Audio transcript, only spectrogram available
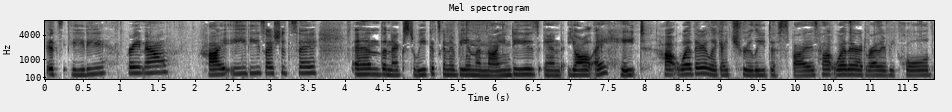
It's 80 right now. High 80s, I should say. And the next week it's going to be in the 90s. And y'all, I hate hot weather. Like, I truly despise hot weather. I'd rather be cold.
